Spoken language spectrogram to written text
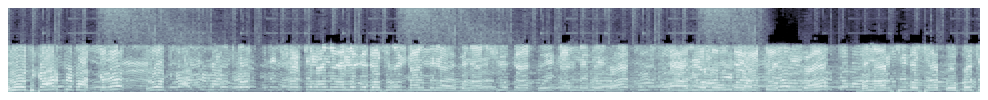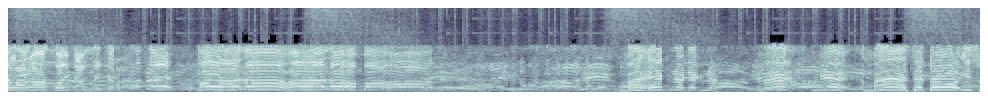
रोज़गार पे बात करें रोज़गार पे बात करें। रिक्शा चलाने वालों को बस रोज़गार मिला है। बनारसियों को यहाँ कोई काम नहीं मिल रहा है। बाहरियों लोगों को यहाँ काम मिल रहा है। बनारसी बस यहाँ टोटो चला रहा है और कोई काम नहीं कर रहा है। हरो हरो मैं एक मिनट एक मिनट। मैं सुनिए मैं ऐसे तो इस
